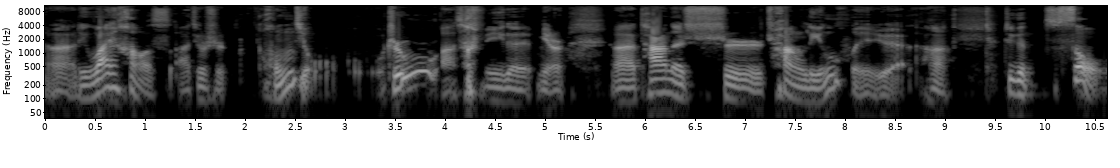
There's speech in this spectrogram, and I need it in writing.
啊，这个 Whitehouse 啊，就是红酒之屋啊，这么一个名儿，啊，他呢是唱灵魂乐的哈，这个 soul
